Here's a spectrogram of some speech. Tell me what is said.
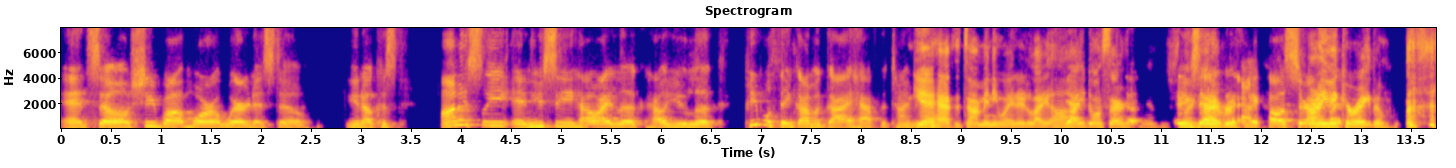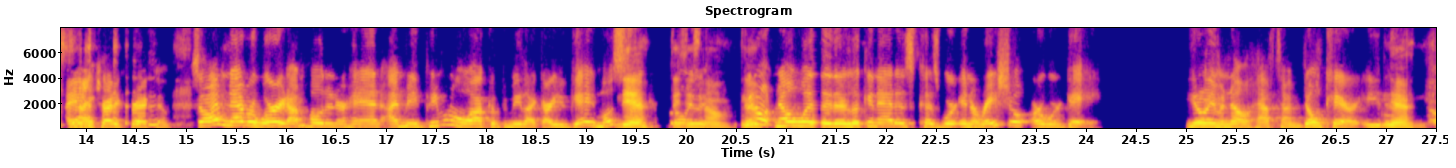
And so she brought more awareness to, you know, because honestly, and you see how I look, how you look, people think I'm a guy half the time. Yeah, anyway. half the time anyway. They're like, "Oh, yeah. how you doing, sir?" exactly. Like, I called sir. I don't even correct them. I even try to correct them. So I'm never worried. I'm holding her hand. I mean, people don't walk up to me like, "Are you gay?" Most yeah, they just even, know. Yeah. We don't know whether they're looking at us because we're interracial or we're gay. You don't even know half time. Don't care either. Yeah. So,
